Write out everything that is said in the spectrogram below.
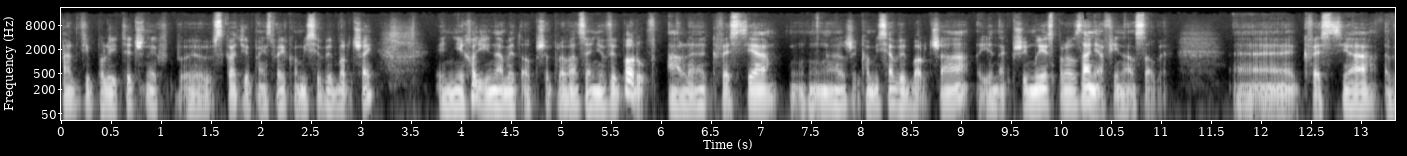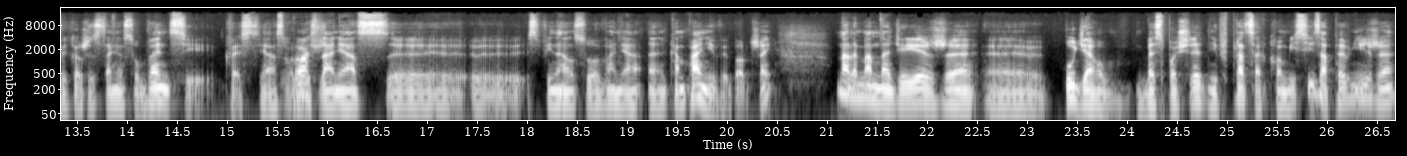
partii politycznych w, w składzie Państwowej Komisji Wyborczej nie chodzi nawet o przeprowadzenie wyborów, ale kwestia, mm, że komisja wyborcza jednak przyjmuje sprawozdania finansowe. E, kwestia wykorzystania subwencji, kwestia no sprawozdania z, e, z finansowania e, kampanii wyborczej. No ale mam nadzieję, że udział bezpośredni w pracach komisji zapewni, że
